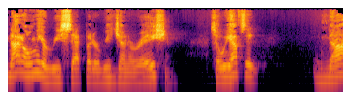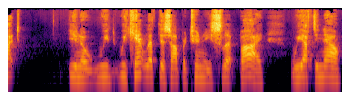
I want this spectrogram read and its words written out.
not only a reset but a regeneration. So we have to not, you know, we we can't let this opportunity slip by. We have to now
